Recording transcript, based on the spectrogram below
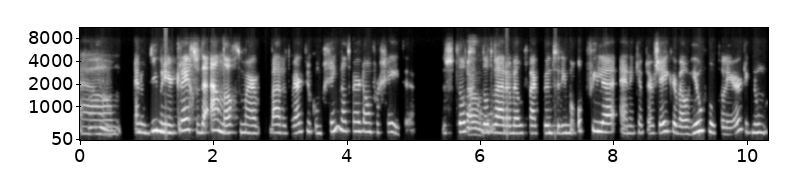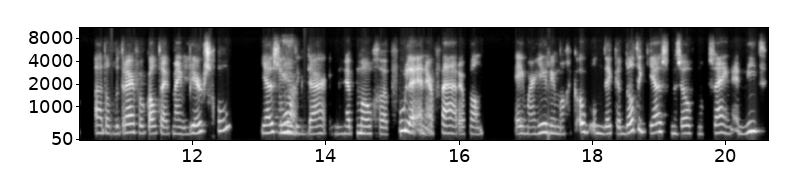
Um, En op die manier kregen ze de aandacht, maar waar het werkelijk om ging, dat werd dan vergeten. Dus dat, oh. dat waren wel vaak punten die me opvielen. En ik heb daar zeker wel heel veel geleerd. Ik noem uh, dat bedrijf ook altijd mijn leerschool. Juist omdat ik daarin heb mogen voelen en ervaren van... hé, hey, maar hierin mag ik ook ontdekken dat ik juist mezelf mag zijn. En niet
